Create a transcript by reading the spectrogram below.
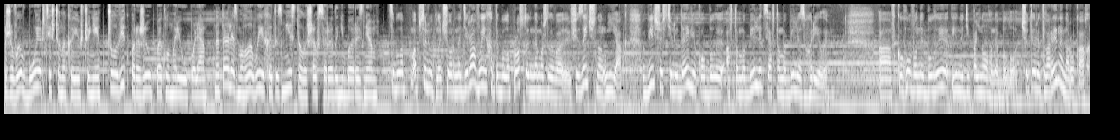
живе в Боярці, що на Київщині. Чоловік пережив пекло Маріуполя. Наталя змогла виїхати з міста лише всередині березня. Це була абсолютно чорна діра. Виїхати було просто неможливо фізично ніяк. В більшості людей, в якого були автомобілі, ці автомобілі згоріли. А в кого вони були, іноді пального не було. Чотири тварини на руках.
